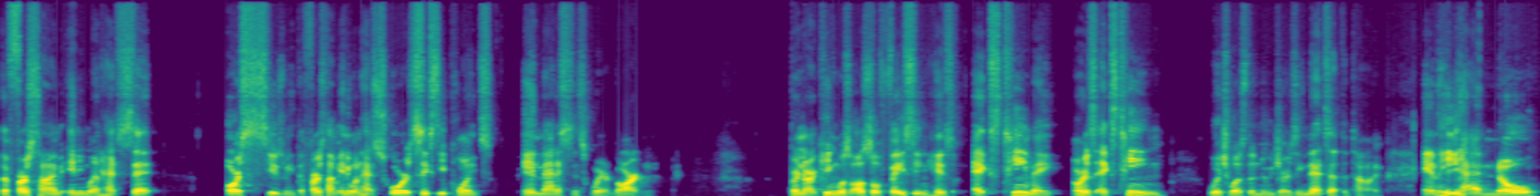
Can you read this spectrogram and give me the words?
the first time anyone had set, or excuse me, the first time anyone had scored 60 points in Madison Square Garden. Bernard King was also facing his ex teammate or his ex team, which was the New Jersey Nets at the time. And he had no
